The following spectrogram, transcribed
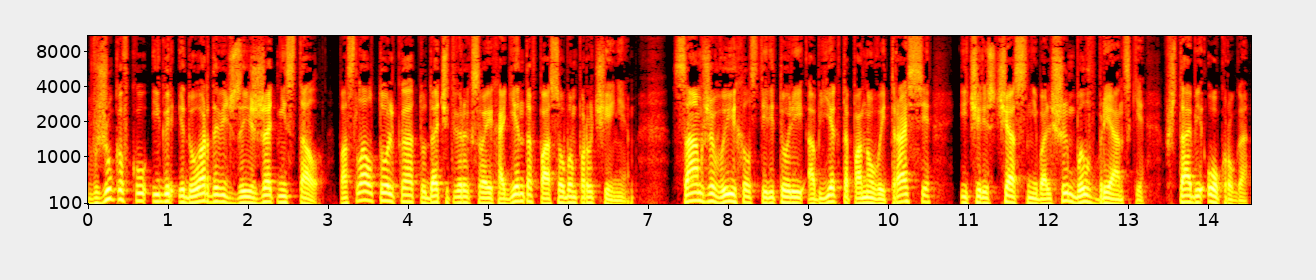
В Жуковку Игорь Эдуардович заезжать не стал, послал только туда четверых своих агентов по особым поручениям. Сам же выехал с территории объекта по новой трассе и через час с небольшим был в Брянске, в штабе округа,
